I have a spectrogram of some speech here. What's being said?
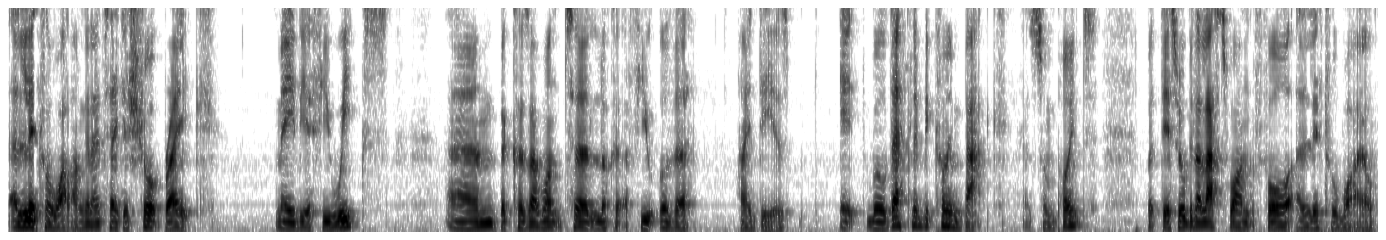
a, little while. I'm going to take a short break, maybe a few weeks, um, because I want to look at a few other ideas. it will definitely be coming back at some point, but this will be the last one for a little while.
